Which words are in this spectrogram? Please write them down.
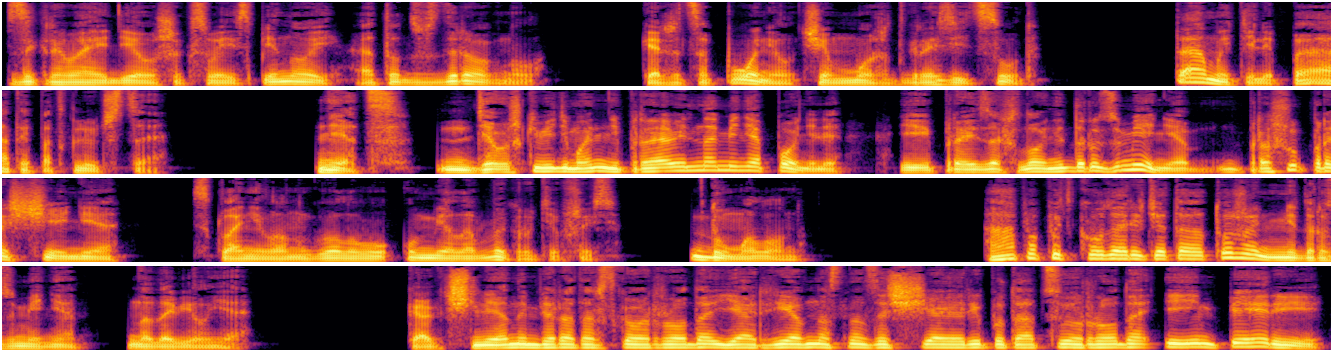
закрывая девушек своей спиной, а тот вздрогнул. Кажется, понял, чем может грозить суд. Там и телепаты подключатся. «Нет, девушки, видимо, неправильно меня поняли, и произошло недоразумение. Прошу прощения», — склонил он голову, умело выкрутившись. Думал он. «А попытка ударить — это тоже недоразумение?» — надавил я. «Как член императорского рода я ревностно защищаю репутацию рода и империи!»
